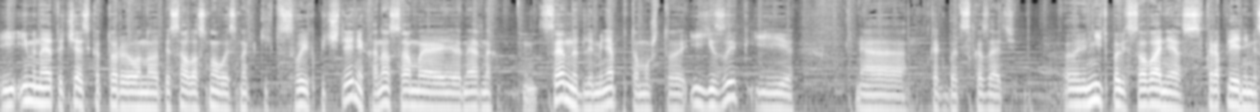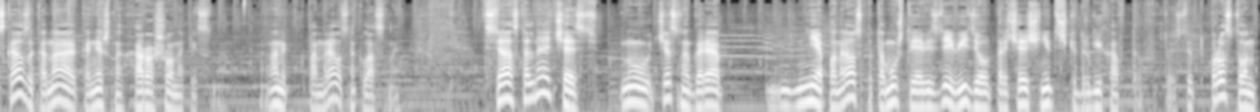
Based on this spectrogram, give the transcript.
И именно эта часть, которую он писал, основываясь на каких-то своих впечатлениях, она самая, наверное, ценная для меня, потому что и язык, и, э, как бы это сказать, э, нить повествования с вкраплениями сказок, она, конечно, хорошо написана. Она мне понравилась, она классная. Вся остальная часть, ну, честно говоря, не понравилось, потому что я везде видел торчащие ниточки других авторов. То есть это просто он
